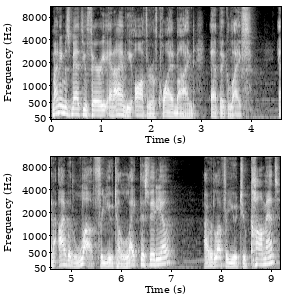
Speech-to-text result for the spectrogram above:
My name is Matthew Ferry, and I am the author of Quiet Mind Epic Life. And I would love for you to like this video I would love for you to comment,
